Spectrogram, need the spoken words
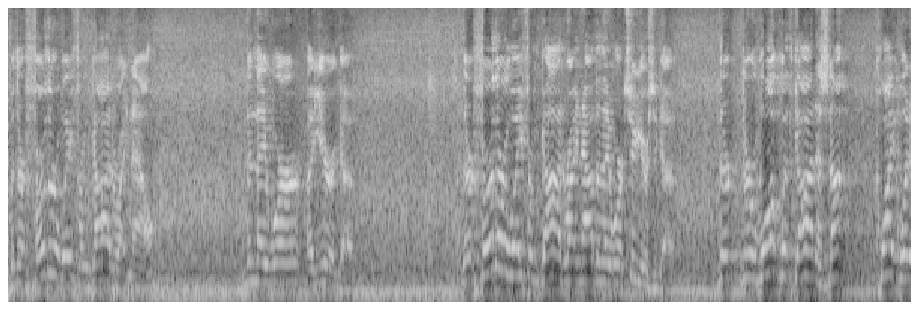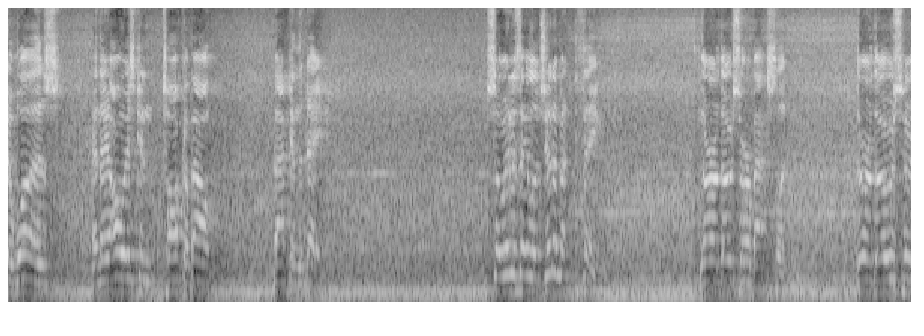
but they're further away from God right now than they were a year ago. They're further away from God right now than they were two years ago. Their, their walk with God is not quite what it was, and they always can talk about back in the day. So it is a legitimate thing. There are those who are backslidden. There are those who,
